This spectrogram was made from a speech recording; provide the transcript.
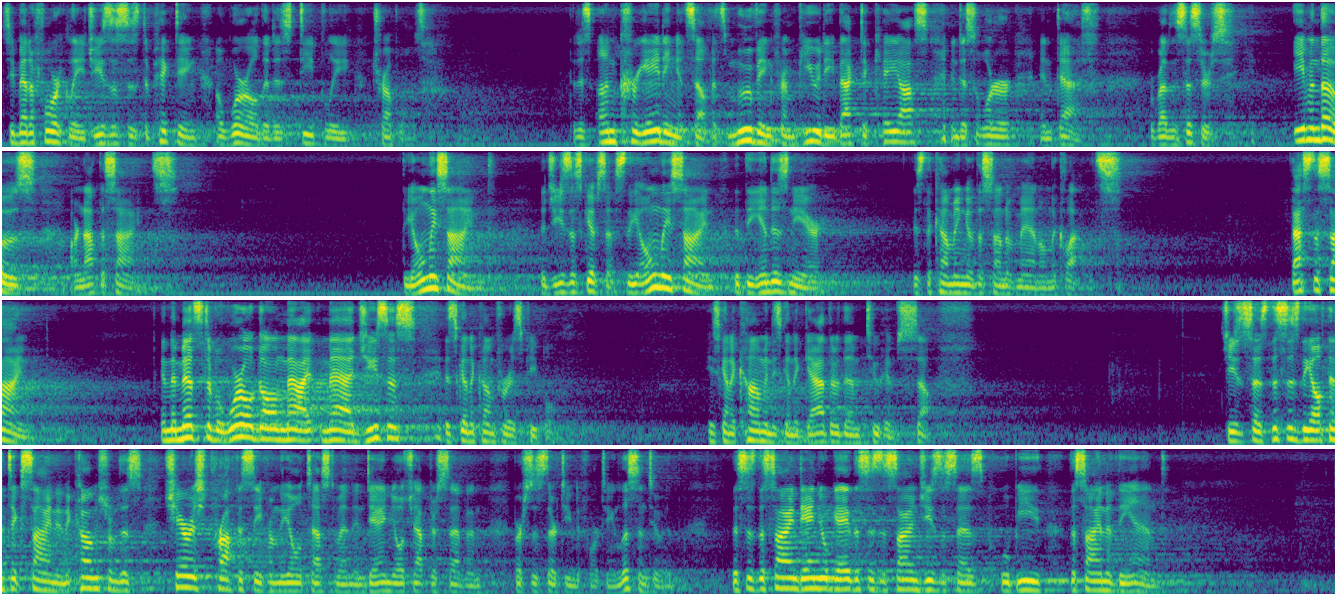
See, metaphorically, Jesus is depicting a world that is deeply troubled, that is uncreating itself. It's moving from beauty back to chaos and disorder and death. But, brothers and sisters, even those are not the signs. The only sign that Jesus gives us, the only sign that the end is near, is the coming of the Son of Man on the clouds. That's the sign. In the midst of a world gone mad, Jesus is going to come for his people. He's going to come and he's going to gather them to himself. Jesus says this is the authentic sign, and it comes from this cherished prophecy from the Old Testament in Daniel chapter 7, verses 13 to 14. Listen to it. This is the sign Daniel gave. This is the sign Jesus says will be the sign of the end.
